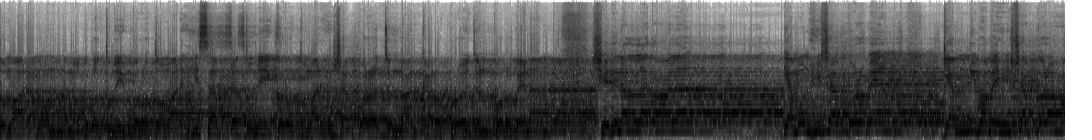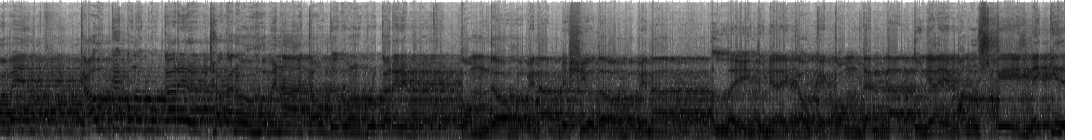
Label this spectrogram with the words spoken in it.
তোমার আমল নামাগুলো তুমি পড়ো তোমার হিসাবটা তুমি করো, তোমার হিসাব করার জন্য আর কারও প্রয়োজন পড়বে না। সেদিন আল্লাহ তাআলা কেমন হিসাব করবেন কেমনি ভাবে হিসাব করা হবে, কাউকে কোনো প্রকারের ঠকানো হবে না, কাউকে কোনো প্রকারের কম দেওয়া হবে না, বেশিও দেওয়া হবে না। আল্লাহ এই দুনিয়ায় কাউকে কম দেন না। দুনিয়ায় মানুষকে নেকির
